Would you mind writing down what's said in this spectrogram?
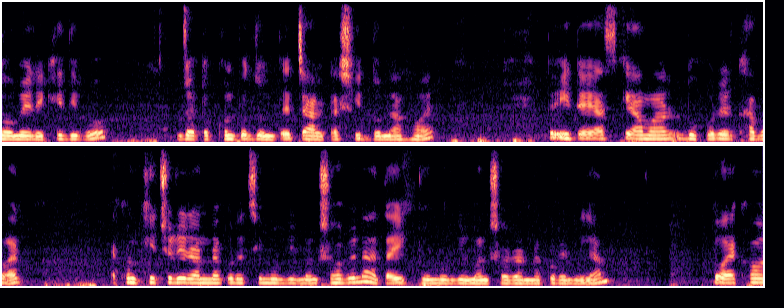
দমে রেখে দিব, যতক্ষণ পর্যন্ত চালটা সিদ্ধ না হয়। তো এটাই আজকে আমার দুপুরের খাবার। এখন খিচুড়ি রান্না করেছি, মুরগির মাংস হবে না, তাই একটু মুরগির মাংস রান্না করে নিলাম। তো এখন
